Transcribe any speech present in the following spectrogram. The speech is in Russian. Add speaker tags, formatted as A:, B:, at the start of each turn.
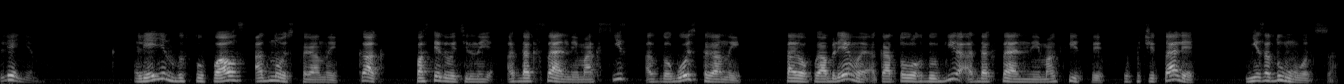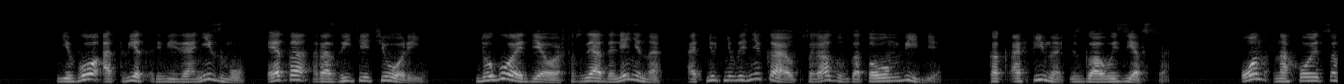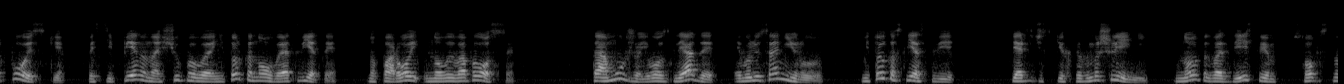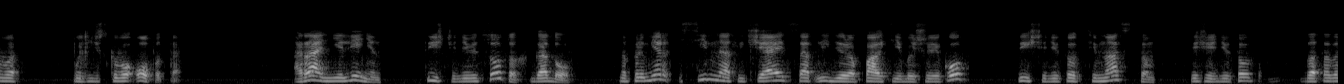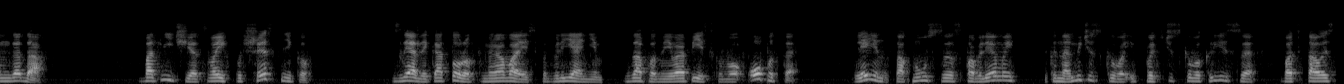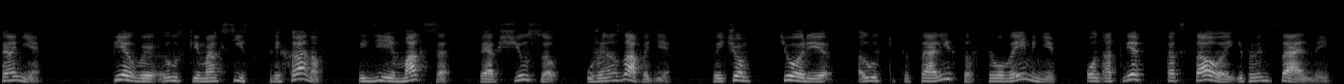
A: Ленин. Ленин выступал с одной стороны как последовательный ортодоксальный марксист, а с другой стороны ставил проблемы, о которых другие ортодоксальные марксисты предпочитали не задумываться. Его ответ ревизионизму – это развитие теории. Другое дело, что взгляды Ленина отнюдь не возникают сразу в готовом виде, как Афина из главы Зевса. Он находится в поиске, постепенно нащупывая не только новые ответы, но порой и новые вопросы. К тому же его взгляды эволюционируют, не только вследствие теоретических размышлений, но и под воздействием собственного политического опыта. Ранний Ленин 1900-х годов, например, сильно отличается от лидера партии большевиков в 1917-1920 годах. В отличие от своих предшественников, взгляды которых формировались под влиянием западноевропейского опыта, Ленин столкнулся с проблемой экономического и политического кризиса в отсталой стране. Первый русский марксист Плеханов к идее Маркса приобщился уже на Западе, причем теории русских социалистов своего времени он отверг как отсталой и провинциальной.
